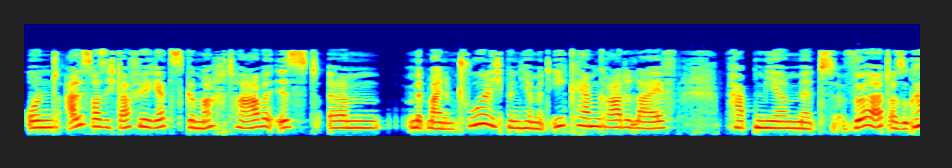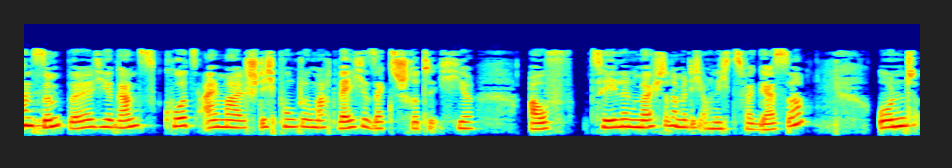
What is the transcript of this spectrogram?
Und alles, was ich dafür jetzt gemacht habe, ist ähm, mit meinem Tool, ich bin hier mit eCam gerade live, habe mir mit Word, also ganz simpel, hier ganz kurz einmal Stichpunkte gemacht, welche sechs Schritte ich hier aufzählen möchte, damit ich auch nichts vergesse. Und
